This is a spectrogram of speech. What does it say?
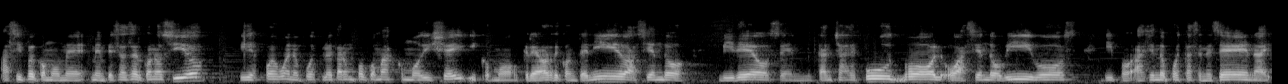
así fue como me, me empecé a ser conocido, y después, bueno, pude explotar un poco más como DJ y como creador de contenido, haciendo videos en canchas de fútbol o haciendo vivos y haciendo puestas en escena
